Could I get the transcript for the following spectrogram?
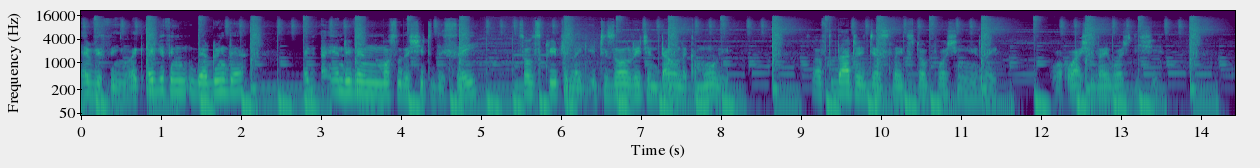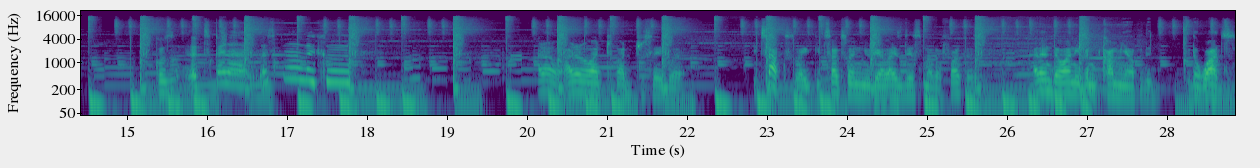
everything. Like everything they're doing there, and even most of the shit they say, it's all scripted. Like it is all written down like a movie after that I just like stopped watching it like why should I watch this shit? Because it's kind of that's kind of like uh, I don't know I don't know what what to say but it sucks like it sucks when you realize this motherfuckers and then the one even coming up with the, the words.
